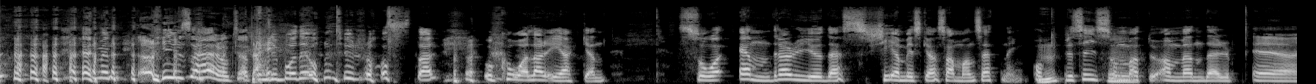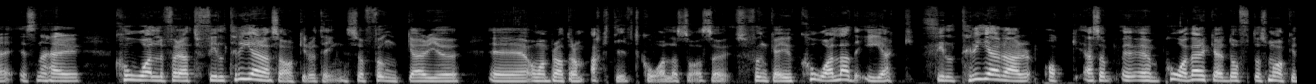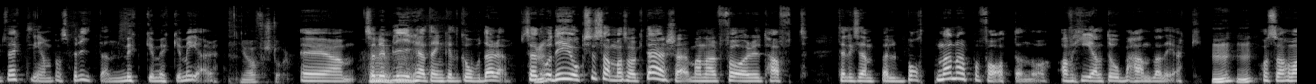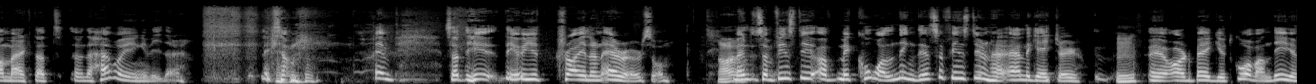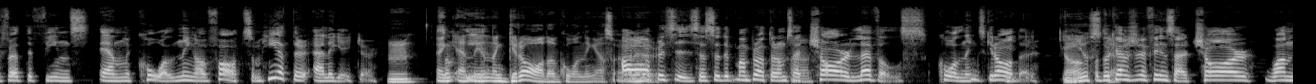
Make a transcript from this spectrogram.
Nej, men det är ju så här också att om du både om du rostar och kolar eken så ändrar du ju dess kemiska sammansättning. Och precis som att du använder eh, såna här kol för att filtrera saker och ting så funkar ju Eh, om man pratar om aktivt kol och så, så funkar ju kolad ek filtrerar och alltså, eh, påverkar doft och smakutvecklingen på spriten mycket, mycket mer. Jag förstår. Eh, så det blir helt enkelt godare. Så, att- Och det är ju också samma sak där. Så här. Man har förut haft till exempel bottnarna på faten då, av helt obehandlad ek. Mm, mm. Och så har man märkt att det här var ju inget vidare. liksom. så att det, är- det är ju trial and error så. Ja, ja. Men sen finns det ju ja, med kolning, det så finns det ju den här Alligator Mm. mm. Ardbeg-utgåvan. Det är ju för att det finns en kolning av fat som heter Alligator. Mm. En, en, är- en grad av kolning alltså? Ja, precis. Alltså det, man pratar om så här char levels, kolningsgrader. Ja. Just Och då det. kanske det finns så här char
